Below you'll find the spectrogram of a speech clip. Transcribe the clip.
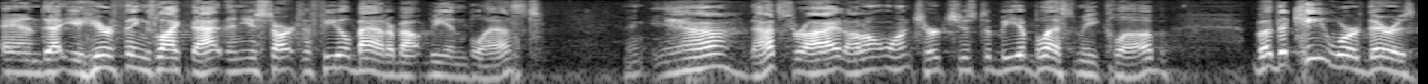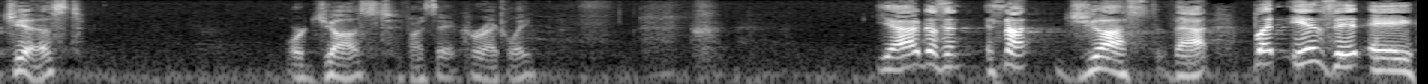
And uh, you hear things like that, then you start to feel bad about being blessed. And, yeah, that's right. I don't want church just to be a bless me club. But the key word there is just, or just, if I say it correctly. Yeah, it doesn't, it's not just that, but is it a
